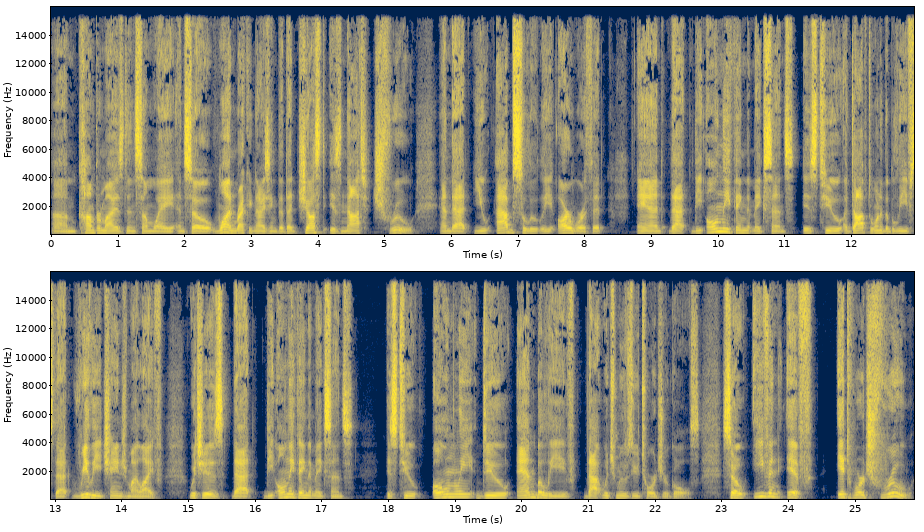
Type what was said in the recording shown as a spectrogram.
um, compromised in some way. And so, one, recognizing that that just is not true and that you absolutely are worth it. And that the only thing that makes sense is to adopt one of the beliefs that really changed my life, which is that the only thing that makes sense is to only do and believe that which moves you towards your goals. So even if it were true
